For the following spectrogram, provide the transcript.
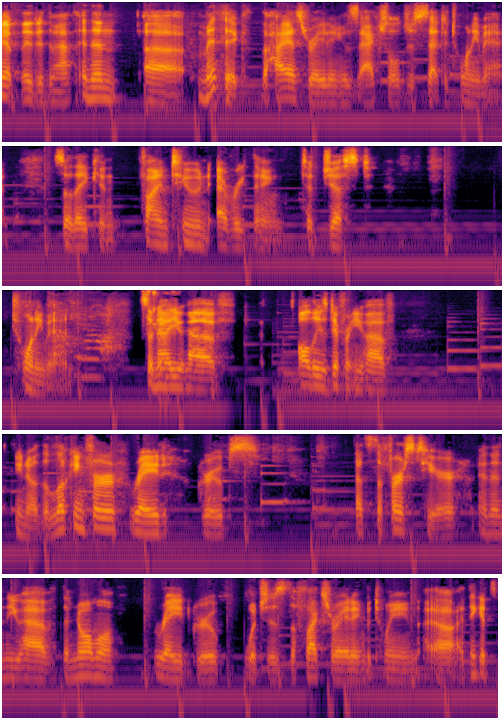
yep, they did the math. And then uh, Mythic, the highest rating is actual just set to 20 man, so they can fine tune everything to just 20 man. So now you have all these different. You have, you know, the looking for raid groups. That's the first tier, and then you have the normal raid group, which is the flex rating between. Uh, I think it's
